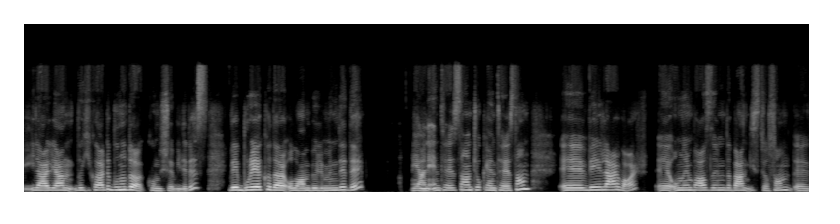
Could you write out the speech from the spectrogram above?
ilerleyen dakikalarda bunu da konuşabiliriz. Ve buraya kadar olan bölümünde de yani enteresan çok enteresan e, veriler var. E, onların bazılarını da ben istiyorsam e,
